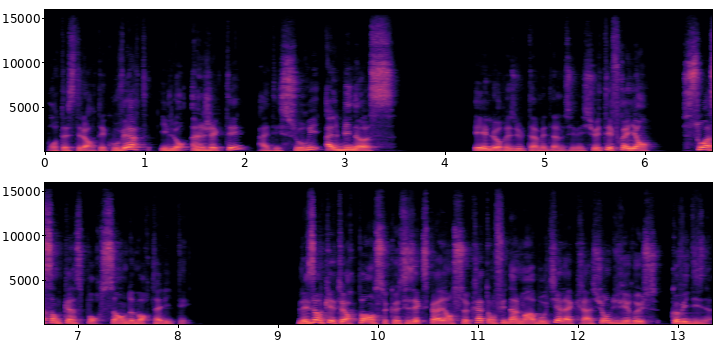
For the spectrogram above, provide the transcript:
Pour tester leur découverte, ils l'ont injecté à des souris albinos. Et le résultat, mesdames et messieurs, est effrayant. 75% de mortalité. Les enquêteurs pensent que ces expériences secrètes ont finalement abouti à la création du virus Covid-19.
